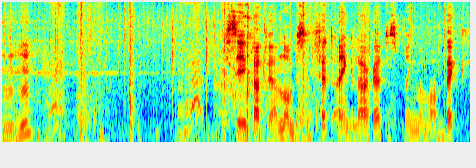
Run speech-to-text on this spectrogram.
Mhm. Ich sehe gerade, wir haben noch ein bisschen Fett eingelagert. Das bringen wir mal weg.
